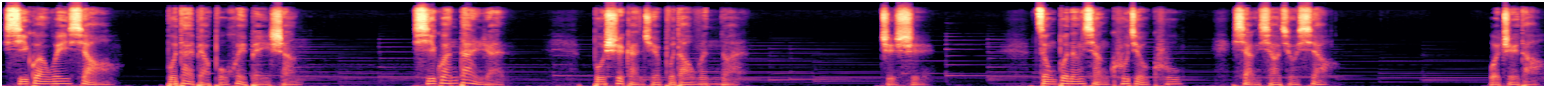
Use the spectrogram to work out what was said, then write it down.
习惯微笑，不代表不会悲伤；习惯淡然，不是感觉不到温暖。只是，总不能想哭就哭，想笑就笑。我知道，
